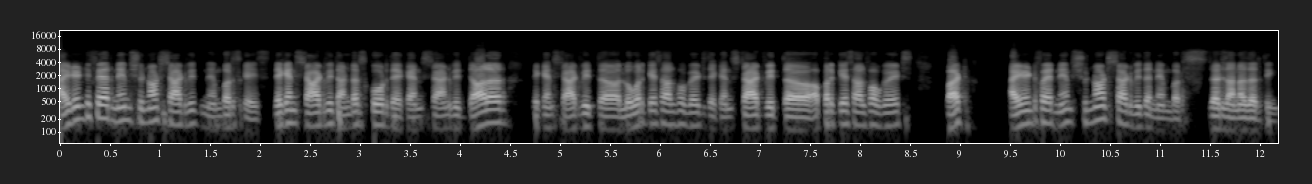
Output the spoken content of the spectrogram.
identifier name should not start with numbers guys. They can start with underscore they can start with dollar they can start with uh, lowercase alphabets they can start with uh, uppercase alphabets. But identifier names should not start with the numbers. That is another thing.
